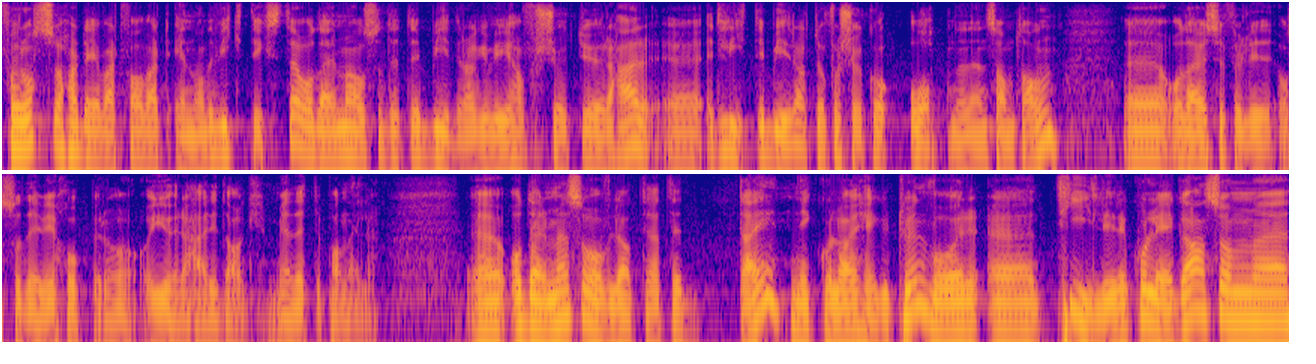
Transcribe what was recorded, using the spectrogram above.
for oss så har det i hvert fall vært en av det viktigste. Og dermed også dette bidraget vi har forsøkt å gjøre her, eh, et lite bidrag til å forsøke å åpne den samtalen. Eh, og det er jo selvfølgelig også det vi håper å, å gjøre her i dag med dette panelet. Og dermed så overlater jeg til deg, Nikolai Hegertun, vår eh, tidligere kollega. Som, eh,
